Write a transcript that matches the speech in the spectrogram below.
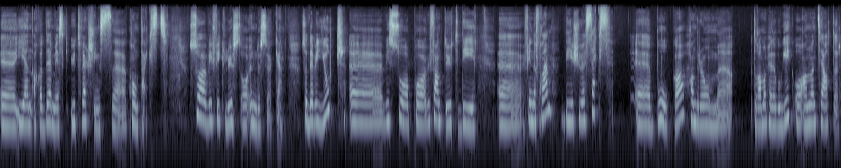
eh, i en akademisk utvekslingskontekst. Så vi fikk lyst å undersøke. Så det vi gjort, vi så på Vi fant ut de Finner frem de 26 eh, boka handler om dramapedagogikk og anvendt teater,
